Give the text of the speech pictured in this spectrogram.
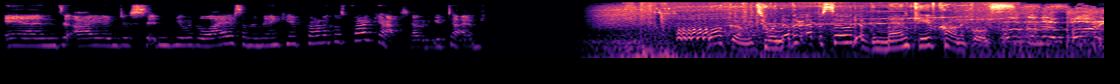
And I am just sitting here with Elias on the Man Cave Chronicles podcast, having a good time. Welcome to another episode of the Man Cave Chronicles. Welcome to the party,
